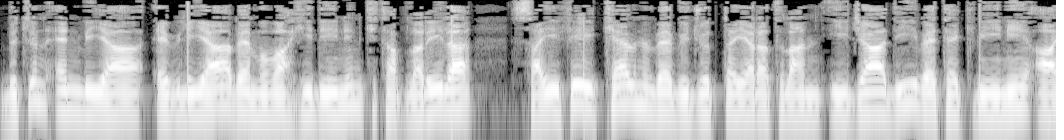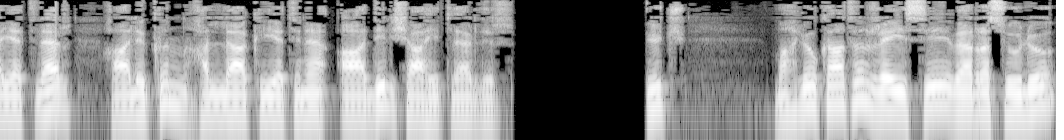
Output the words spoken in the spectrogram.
bütün enbiya, evliya ve muvahhidinin kitaplarıyla sayfi kevn ve vücutta yaratılan icadi ve tekvini ayetler Halık'ın hallakiyetine adil şahitlerdir. 3. Mahlukatın reisi ve Resulü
